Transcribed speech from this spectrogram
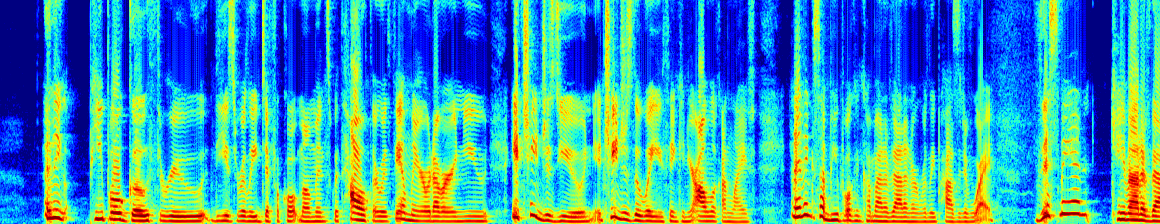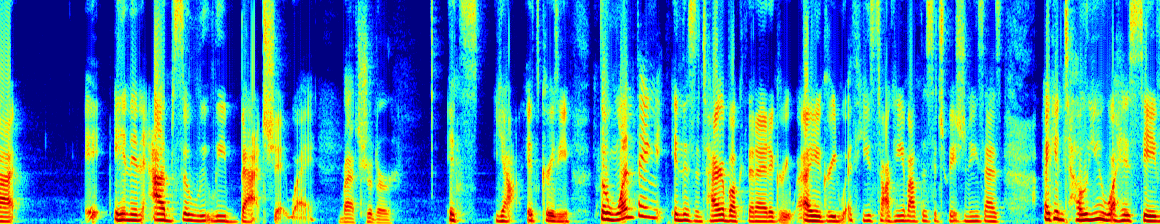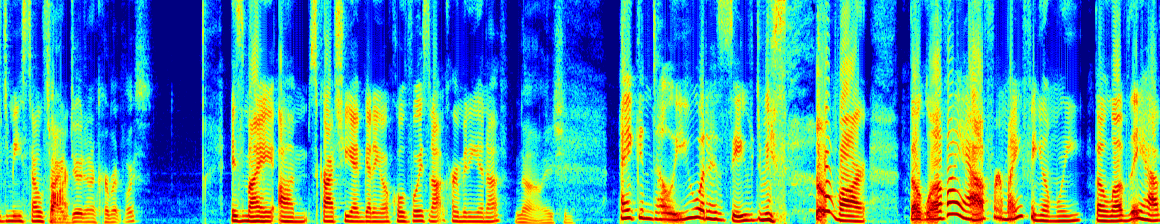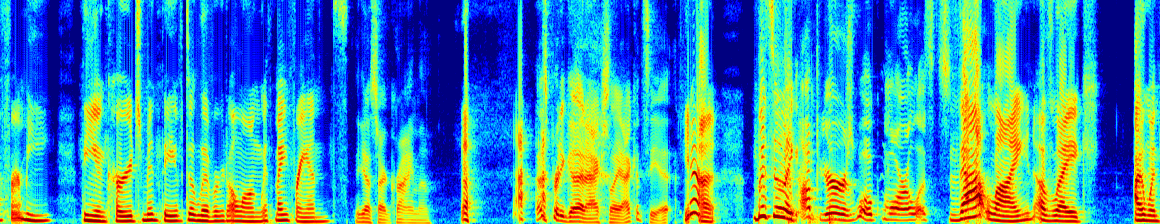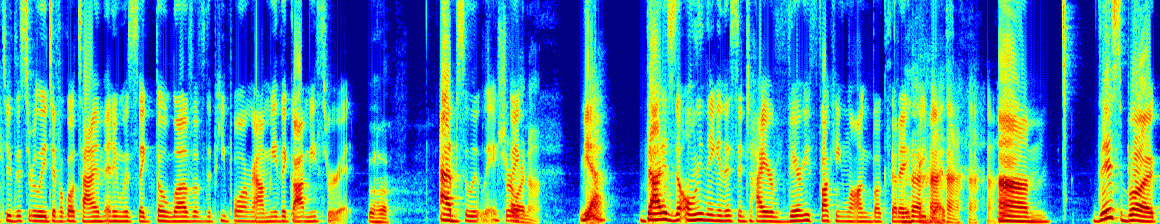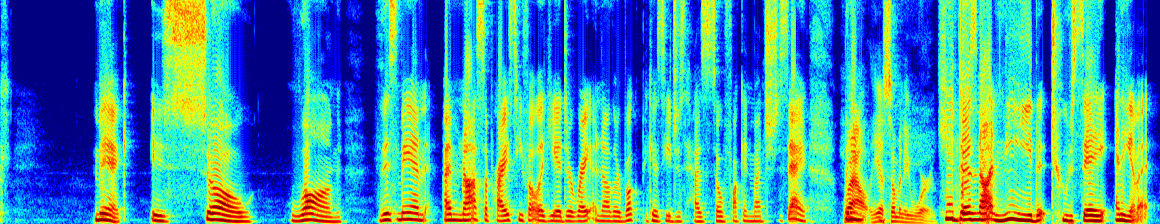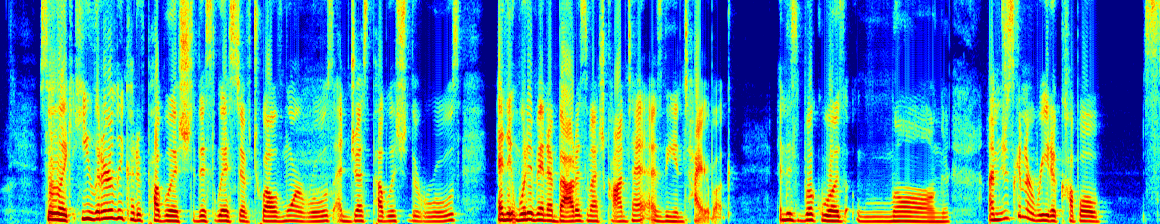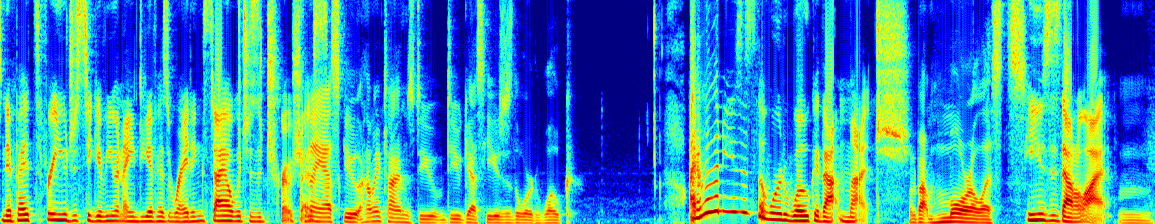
I think people go through these really difficult moments with health or with family or whatever, and you it changes you and it changes the way you think and your outlook on life. And I think some people can come out of that in a really positive way. This man came out of that in an absolutely batshit way. Bat shitter. It's yeah, it's crazy. The one thing in this entire book that I'd agree I agreed with, he's talking about the situation. He says, I can tell you what has saved me so far. Sorry, do it in a Kermit voice. Is my um scratchy, I'm getting a cold voice, not Kermity enough? No, you should. I can tell you what has saved me so far. The love I have for my family, the love they have for me, the encouragement they have delivered along with my friends. You gotta start crying though. That's pretty good, actually. I could see it. Yeah. But so like Up yours, woke moralists. that line of like I went through this really difficult time and it was like the love of the people around me that got me through it. Uh-huh. Absolutely. Sure, Like, why not? Yeah. That is the only thing in this entire very fucking long book that I agreed with. Um this book, Mick, is so long. This man, I'm not surprised he felt like he had to write another book because he just has so fucking much to say. But he- he has so many words. he does not need to say any of it. So, like, he literally could have published this list of 12 more rules and just published the rules, and it would have been about as much content as the entire book. And this book was long. I'm just going to read a couple snippets for you just to give you an idea of his writing style, which is atrocious. Can I ask you how many times do you do you guess he uses the word woke? I don't know that he uses the word woke that much. What about moralists? He uses that a lot. Hmm.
